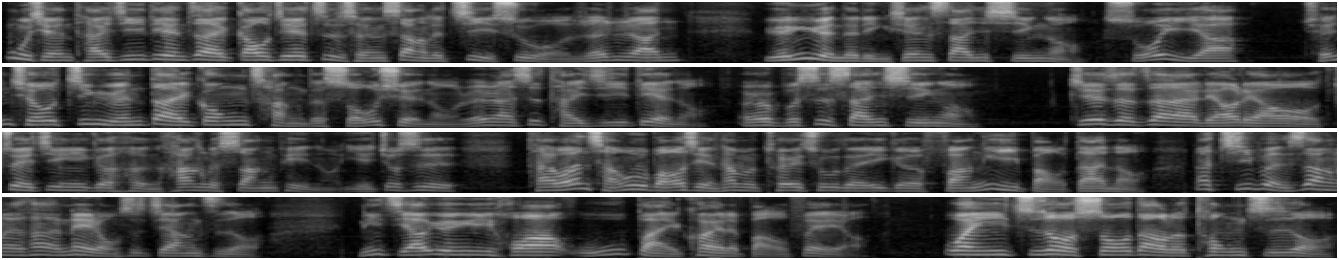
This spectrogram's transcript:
目前台积电在高阶制程上的技术哦，仍然远远的领先三星哦。所以啊，全球晶圆代工厂的首选哦，仍然是台积电哦，而不是三星哦。接着再来聊聊哦，最近一个很夯的商品哦，也就是台湾产物保险他们推出的一个防疫保单哦。那基本上呢，它的内容是这样子哦，你只要愿意花五百块的保费哦，万一之后收到了通知哦，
